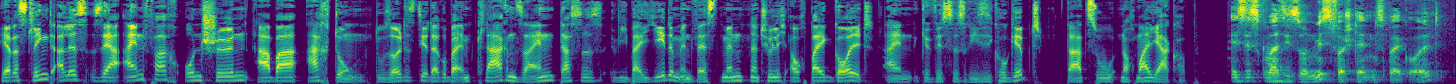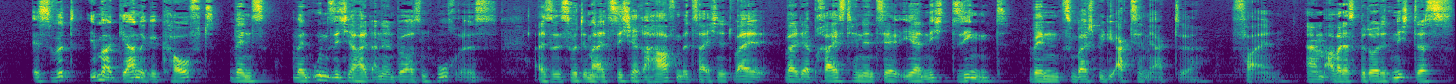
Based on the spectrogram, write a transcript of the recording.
Ja, das klingt alles sehr einfach und schön, aber Achtung, du solltest dir darüber im Klaren sein, dass es wie bei jedem Investment natürlich auch bei Gold ein gewisses Risiko gibt. Dazu nochmal Jakob. Es ist quasi so ein Missverständnis bei Gold. Es wird immer gerne gekauft, wenn's, wenn Unsicherheit an den Börsen hoch ist. Also es wird immer als sicherer Hafen bezeichnet, weil, weil der Preis tendenziell eher nicht sinkt, wenn zum Beispiel die Aktienmärkte fallen. Ähm, aber das bedeutet nicht, dass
